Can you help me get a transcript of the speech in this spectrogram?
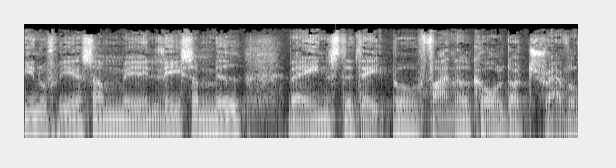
endnu flere, som øh, læser med hver eneste dag på finalcall.travel.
